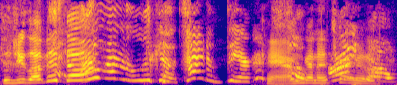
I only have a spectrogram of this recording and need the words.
Did you love it though? I want to look outside of there. Okay, I'm gonna turn I it know off.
